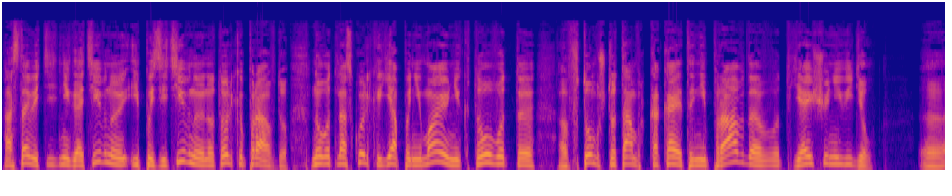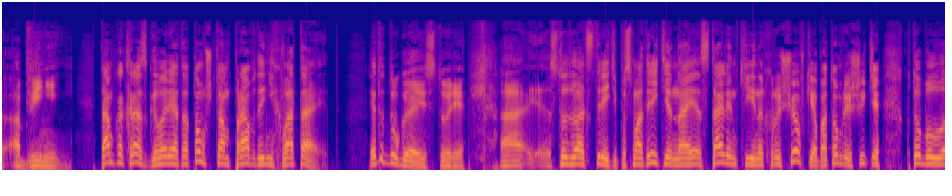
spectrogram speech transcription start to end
оставить и негативную, и позитивную, но только правду. Но вот насколько я понимаю, никто вот э, в том, что там какая-то неправда, вот я еще не видел э, обвинений. Там как раз говорят о том, что там правды не хватает. Это другая история. А, 123. Посмотрите на Сталинки и на Хрущевки, а потом решите, кто был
